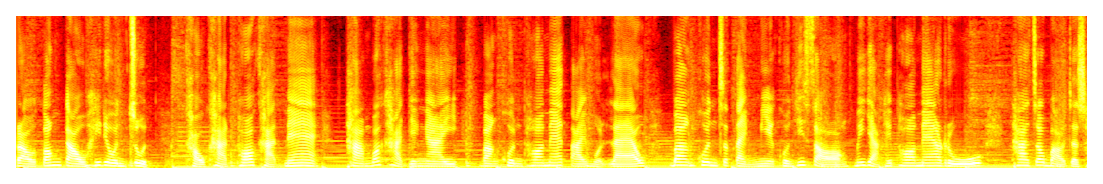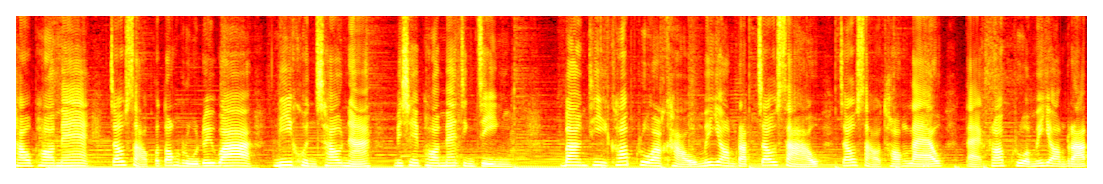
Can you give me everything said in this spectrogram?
เราต้องเกาให้โดนจุด เขาขาดพ่อขาดแม่ ถามว่าขาดยังไง บางคนพ่อแม่ตายหมดแล้ว บางคนจะแต่งเมียคนที่สองไม่อยากให้พ่อแม่รู้ ถ้าเจ้าบ่าวจะเช่าพ่อแม่ เจ้าสาวก็ต้องรู้ด้วยว่า นี่คนเช่านะ ไม่ใช่พ่อแม่จริง ๆ บางทีครอบครัวเขาไม่ยอมรับเจ้าสาว เจ้าสาวท้องแล้ว แต่ครอบครัวไม่ยอมรับ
